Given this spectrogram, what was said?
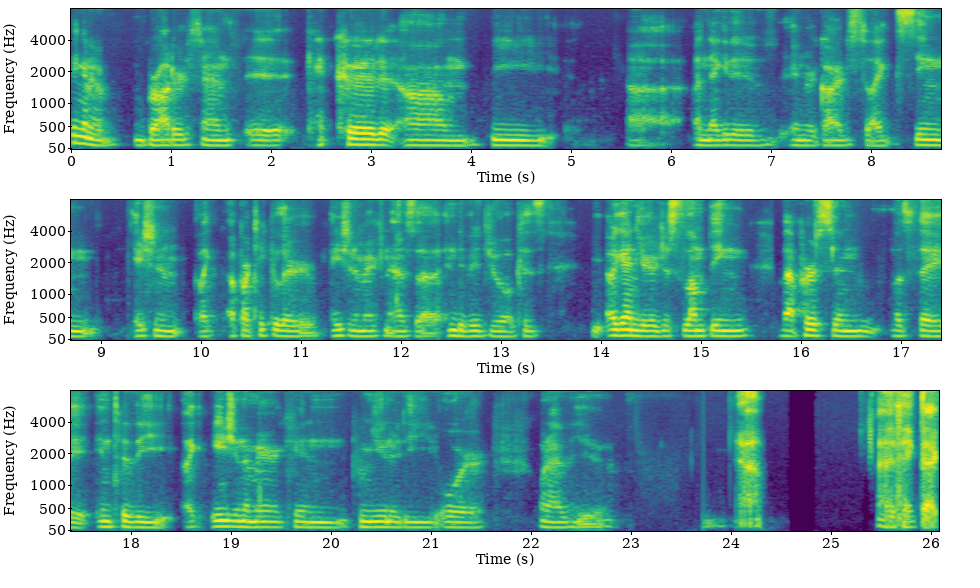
think in a broader sense, it could um, be uh, a negative in regards to like seeing Asian, like a particular Asian American as an individual, because again, you're just lumping that person, let's say, into the like Asian American community or what have you. Yeah. I think that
